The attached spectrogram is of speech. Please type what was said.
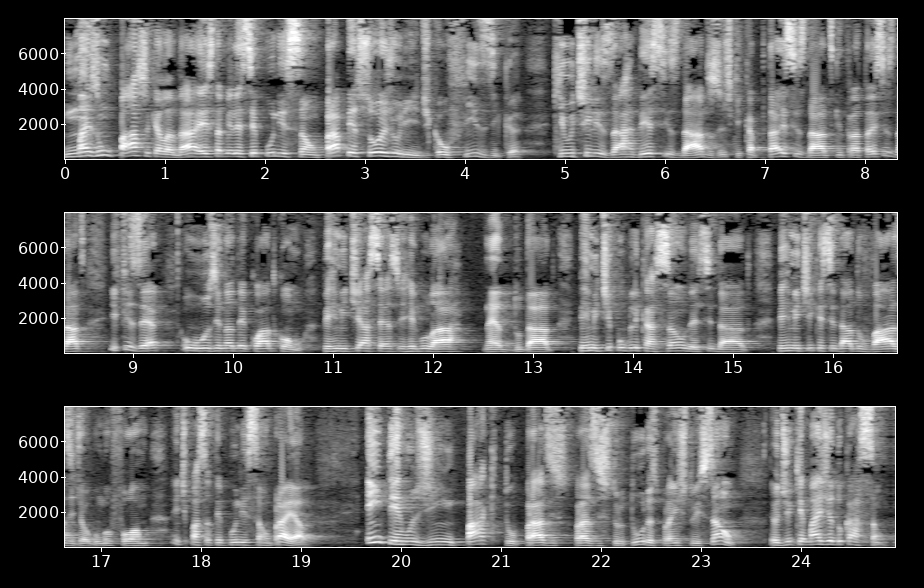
Mas um passo que ela dá é estabelecer punição para a pessoa jurídica ou física que utilizar desses dados, ou seja, que captar esses dados, que tratar esses dados e fizer o uso inadequado, como permitir acesso irregular né, do dado, permitir publicação desse dado, permitir que esse dado vaze de alguma forma, a gente passa a ter punição para ela. Em termos de impacto para as, estruturas, para a instituição, eu digo que é mais de educação.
